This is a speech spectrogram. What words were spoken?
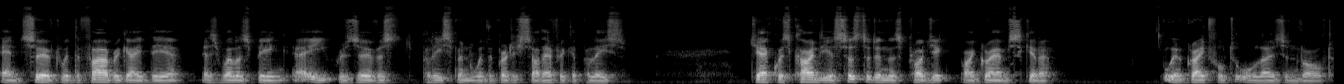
and served with the fire brigade there, as well as being a reservist policeman with the British South Africa Police. Jack was kindly assisted in this project by Graham Skinner. We are grateful to all those involved.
